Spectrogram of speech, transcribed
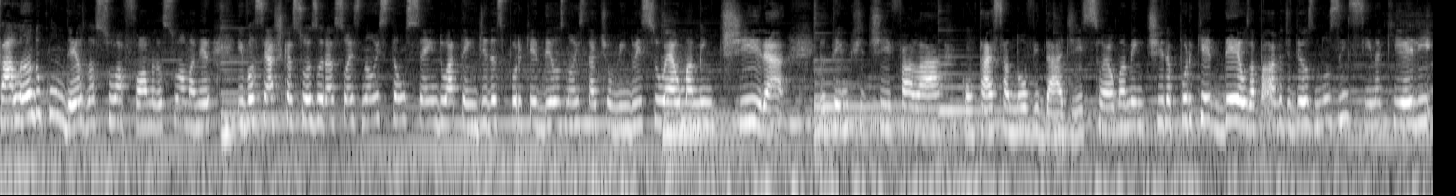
falando com Deus da sua forma, da sua maneira, e você acha que as suas orações não estão sendo atendidas porque Deus não está te ouvindo. Isso é uma mentira. Eu tenho que te falar, contar essa novidade. Isso é uma mentira porque Deus, a palavra de Deus nos ensina que ele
